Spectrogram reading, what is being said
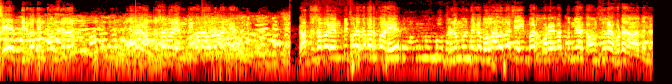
সে দীর্ঘদিন কাউন্সিলর পরে রাজ্যসভার এমপি করা হলো তাকে। রাজ্যসভার এমপি করে দেওয়ার পরে তৃণমূল থেকে বলা হলো যে, এইবার পরের বার তুমি আর কাউন্সিলর ভোটে দাঁড়াবে না।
